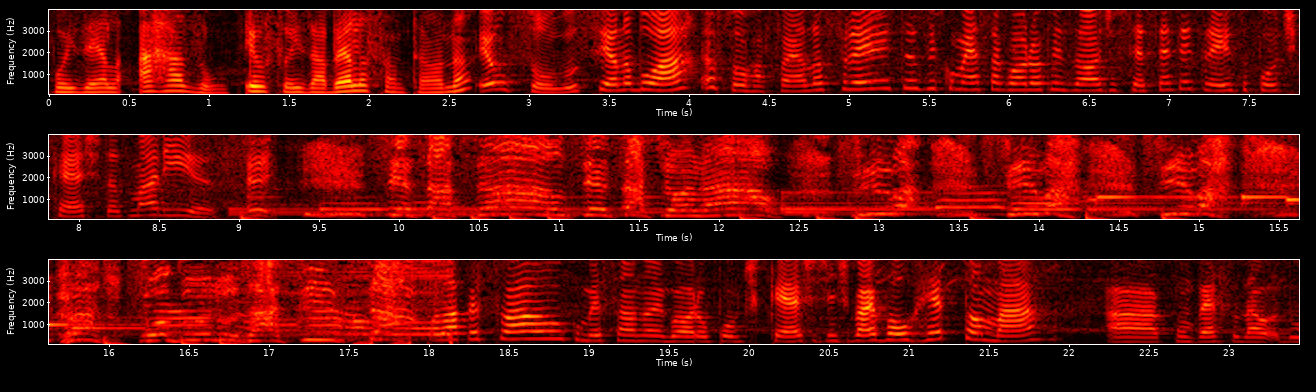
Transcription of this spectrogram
pois ela arrasou. Eu sou Isabela Santana. Eu sou Luciana Boar. Eu sou Rafaela Freitas e começa agora o episódio 63 do podcast das Marias. Ei, sensação, sensacional. Firma, firma, firma. fogo nos racistas. Olá, pessoal. Começando agora o podcast. A gente vai vou retomar a conversa da, do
